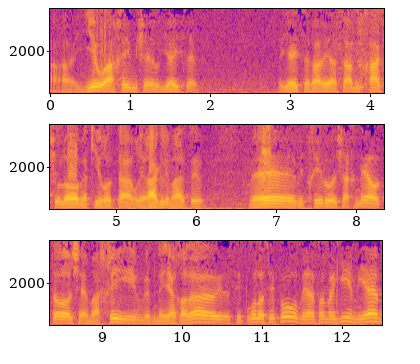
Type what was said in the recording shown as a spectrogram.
היו האחים של יוסף, ויוסף הרי עשה משחק שהוא לא מכיר אותם, רק למטה, והם התחילו לשכנע אותו שהם אחים ובני יכול, סיפרו לו סיפור, מאיפה הם מגיעים, מי הם.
